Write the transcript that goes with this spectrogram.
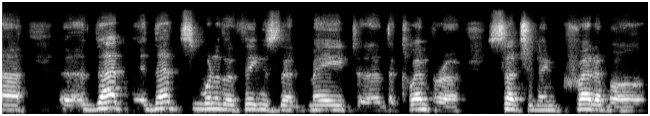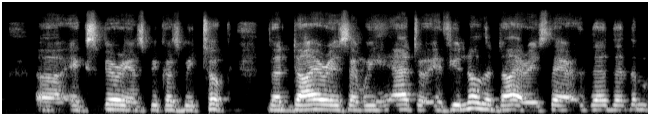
uh, that that's one of the things that made uh, the Klemperer such an incredible uh, experience because we took the diaries and we had to if you know the diaries they're the, the, the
